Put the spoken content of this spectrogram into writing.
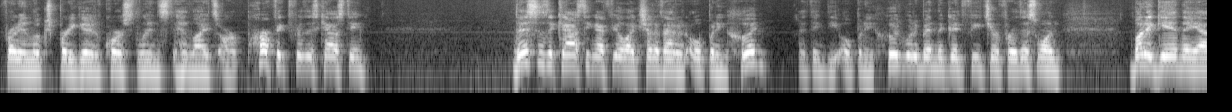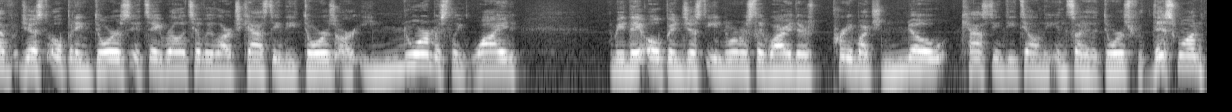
Front end looks pretty good. Of course, lens headlights are perfect for this casting. This is a casting I feel like should have had an opening hood. I think the opening hood would have been the good feature for this one. But again, they have just opening doors. It's a relatively large casting. The doors are enormously wide. I mean, they open just enormously wide. There's pretty much no casting detail on the inside of the doors for this one.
